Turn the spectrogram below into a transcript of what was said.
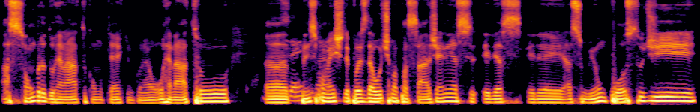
a sombra do Renato como técnico, né? O Renato, uh, Sempre, principalmente né? depois da última passagem, ele, ele, ele assumiu um posto de,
